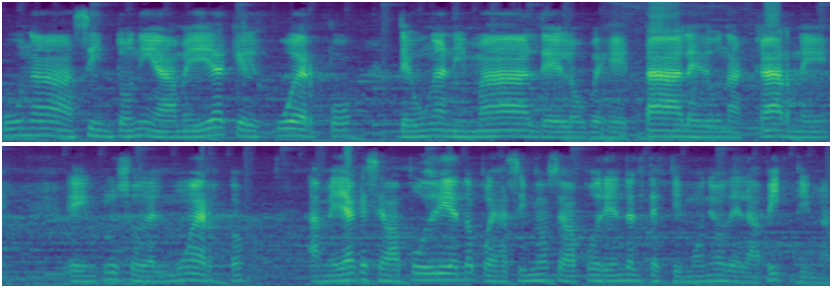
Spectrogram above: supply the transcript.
una sintonía a medida que el cuerpo de un animal, de los vegetales, de una carne e incluso del muerto, a medida que se va pudriendo, pues así mismo se va pudriendo el testimonio de la víctima.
